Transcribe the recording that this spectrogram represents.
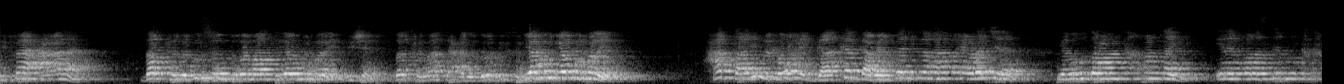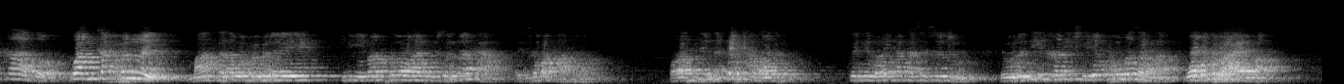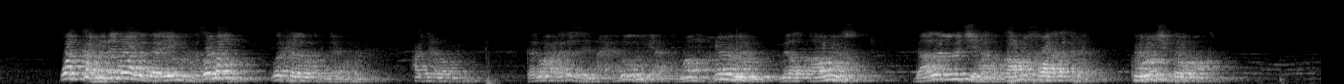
difaaca ana dalka lagu soo duway maanta yaa gurmalaya ishe dalka maanta cadowdawadiisa yaa yaa gurmalaya xataa imika waxay gaa ka gabeen beriga hore waxay odhan jireen yahuudda waan ka xunnay inay falastiin dhulka ka qaado waan ka xunnay maantana wuxuu leeyahay kii imaamka oo ahaa musulmaanka ah iskama qaato falastiinna dhirka looga isagii maraykankaasi soo joogo dawladihii khaliijka iyo kuwa masarna waaba ku raaceenba waan ka xunayna waa la daayay imika soo ma war kale marka kan waxaa laga jeeda maxduuf yani mamxuulun min alqaamuus gaalo lala jihaado qaamuuska waa laga tagay kuma jirta maanta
